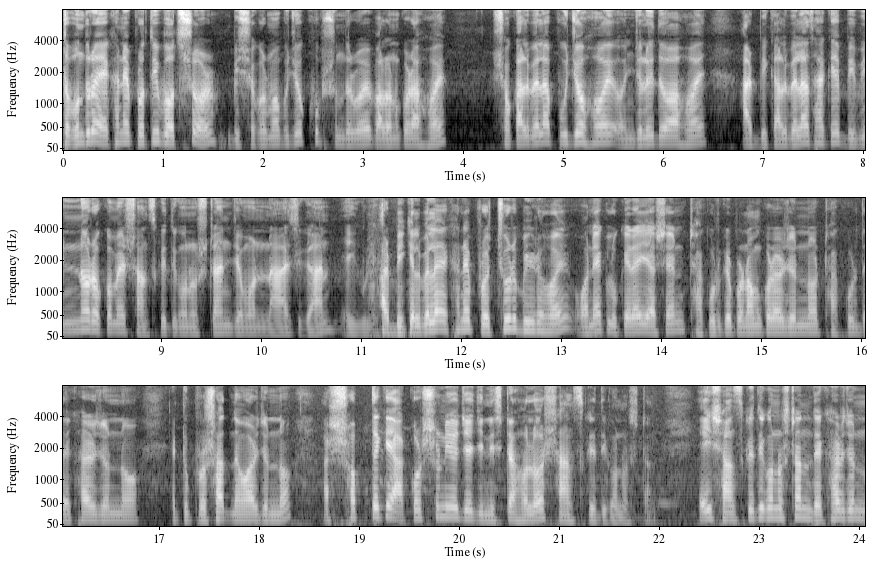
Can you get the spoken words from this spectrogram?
তো বন্ধুরা এখানে প্রতি বৎসর বিশ্বকর্মা পুজো খুব সুন্দরভাবে পালন করা হয়। সকালবেলা পুজো হয়, অঞ্জলি দেওয়া হয়, আর বিকালবেলা থাকে বিভিন্ন রকমের সাংস্কৃতিক অনুষ্ঠান, যেমন নাচ, গান, এইগুলি। আর বিকেলবেলা এখানে প্রচুর ভিড় হয়। অনেক লোকেরাই আসেন ঠাকুরকে প্রণাম করার জন্য, ঠাকুর দেখার জন্য, একটু প্রসাদ নেওয়ার জন্য। আর সব থেকে আকর্ষণীয় যে জিনিসটা হলো সাংস্কৃতিক অনুষ্ঠান। এই সাংস্কৃতিক অনুষ্ঠান দেখার জন্য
